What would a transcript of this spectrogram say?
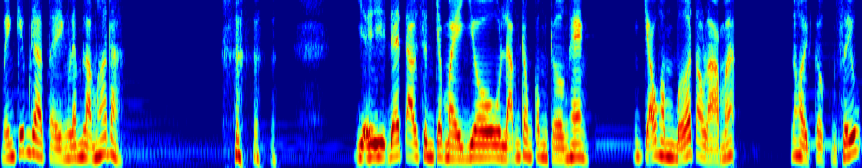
Miễn kiếm ra tiền là em làm hết à? Vậy để tao xin cho mày vô làm trong công trường hen. Chỗ hôm bữa tao làm á, Nó hơi cực một xíu,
